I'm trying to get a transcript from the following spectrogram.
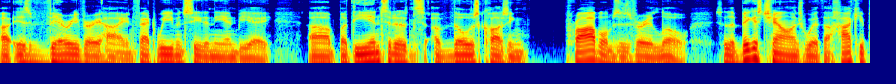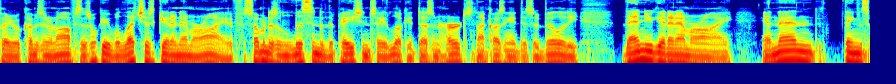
uh, is very, very high. In fact, we even see it in the NBA. Uh, but the incidence of those causing problems is very low. So the biggest challenge with a hockey player who comes into an office is, okay, well, let's just get an MRI. If someone doesn't listen to the patient, say, look, it doesn't hurt, it's not causing a disability, then you get an MRI, and then things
